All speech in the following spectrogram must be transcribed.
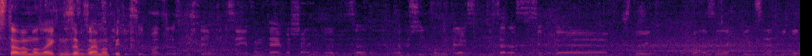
Ставимо лайк, не забуваємо під. Зараз коштує піца. Я пам'ятаю, в Ашані була піца. Напишіть в коментарях, скільки зараз цих е, коштують в магазинах піци. Бо тут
